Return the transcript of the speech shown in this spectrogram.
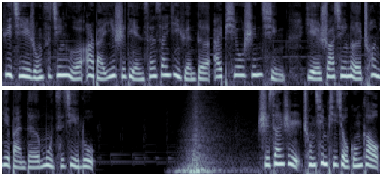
预计融资金额二百一十点三三亿元的 IPO 申请也刷新了创业板的募资记录。十三日，重庆啤酒公告，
